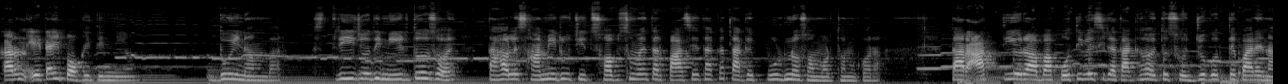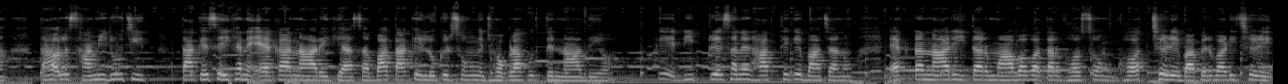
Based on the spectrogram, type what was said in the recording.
কারণ এটাই প্রকৃতির নিয়ম। দুই নাম্বার, স্ত্রী যদি নির্দোষ হয় তাহলে স্বামীর উচিত সবসময় তার পাশে থাকা, তাকে পূর্ণ সমর্থন করা। তার আত্মীয়রা বা প্রতিবেশীরা তাকে হয়তো সহ্য করতে পারে না। তাহলে স্বামীর উচিত তাকে সেইখানে একা না রেখে আসা বা তাকে লোকের সঙ্গে ঝগড়া করতে না দেওয়া। তাকে ডিপ্রেশনের হাত থেকে বাঁচানো। একটা নারী তার মা বাবা তার ঘর ঘর ছেড়ে, বাপের বাড়ি ছেড়ে,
